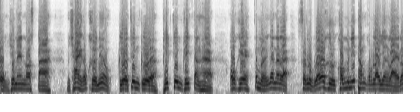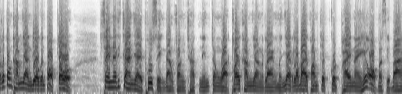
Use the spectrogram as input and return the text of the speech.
บ่งใช่ไหมนอสตาไม่ใช่ครับเคอร์เนลเกลือจิ้มเกลือพริกจิ้มพริกต่างหากโอเค ก็เหมือนกันนั่นแหละ สรุปแล้วก็คือคอมมิวนิสต์ทำกับเราอย่างไร เราก็ต้องทำอย่างเดียวกันตอบโต้ เซนาธิการใหญ่พูดเสียงดังฟังชัดเน้นจังหวะถ้อยคำอย่างแรงเหมือนอยากระบายความเก็บกดภายในให้ออกมาเสียบ้าง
